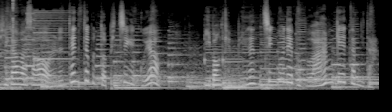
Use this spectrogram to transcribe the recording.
비가 와서 얼른 텐트부터 피칭했고요. 이번 캠핑은 친구네 부부와 함께 했답니다.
